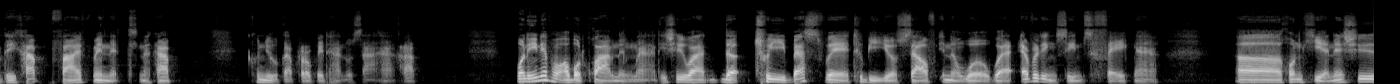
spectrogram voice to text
ัสดีครับ 5 minutes นะครับ คุณอยู่กับโรบิทหานอุตสาหะครับ วันนี้เนี่ยผมเอาบทความหนึ่งมาที่ชื่อว่า the three best way to be yourself in a world where everything seems fake นะฮะคนเขียนเนี่ยชื่อ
